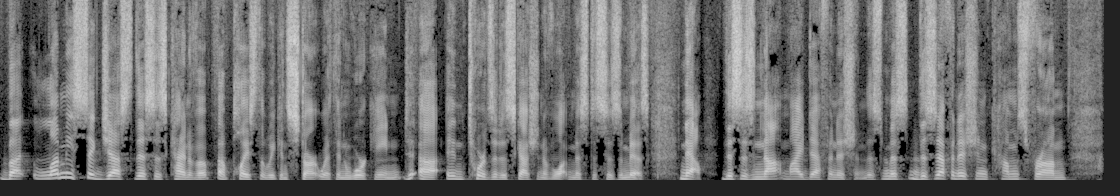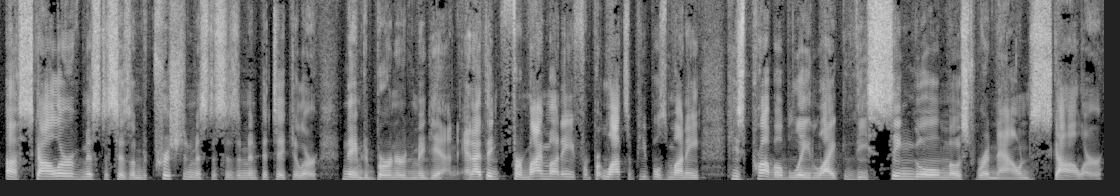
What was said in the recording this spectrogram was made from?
But let me suggest this is kind of a, a place that we can start with in working uh, in towards a discussion of what mysticism is. Now, this is not my definition. This, mis- this definition comes from a scholar of mysticism, Christian mysticism in particular, named Bernard McGinn. And I think for my money, for lots of people's money, he's probably like the single most renowned scholar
